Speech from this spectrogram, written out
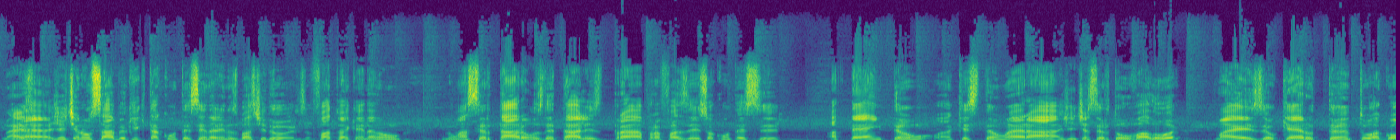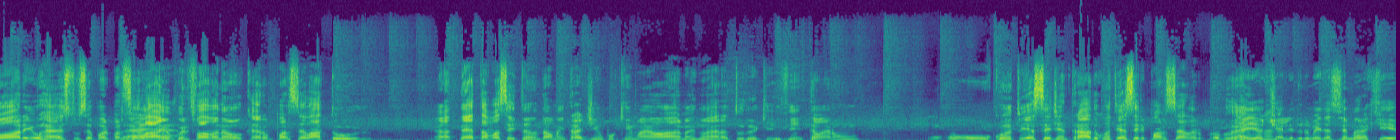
Mas... É, a gente não sabe o que está acontecendo ali nos bastidores. O fato é que ainda não, não acertaram os detalhes para fazer isso acontecer. Até então, a questão era: ah, a gente acertou o valor, mas eu quero tanto agora e o resto você pode parcelar. É. E o Corinthians falava: não, eu quero parcelar tudo. Eu até tava aceitando dar uma entradinha um pouquinho maior, mas não era tudo aqui. Enfim, então era um. O, o quanto ia ser de entrada, o quanto ia ser de parcela era o problema. É, eu né? tinha lido no meio da semana que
